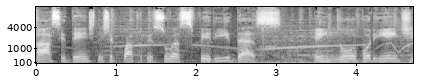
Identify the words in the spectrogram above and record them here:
A acidente deixa quatro pessoas feridas em Novo Oriente.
